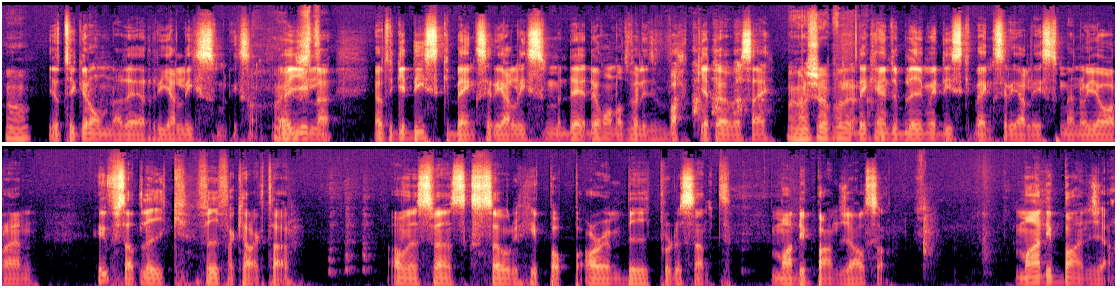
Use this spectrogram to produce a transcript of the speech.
Ja. Jag tycker om när det är realism liksom. Ja, Jag gillar, jag tycker diskbänksrealism, det, det har något väldigt vackert över sig. På det. Det kan ju inte bli mer diskbänksrealism än att göra en hyfsat lik Fifa-karaktär. Av en svensk soul, hiphop, R&B producent Muddy Banja alltså. Muddy Banja.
